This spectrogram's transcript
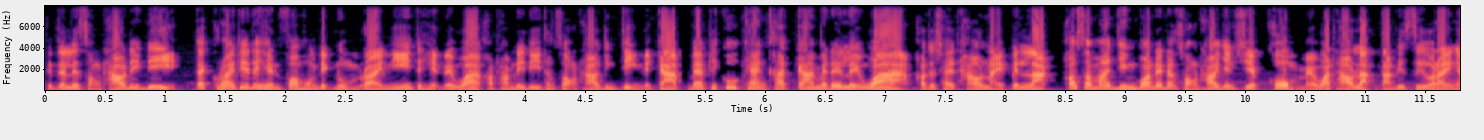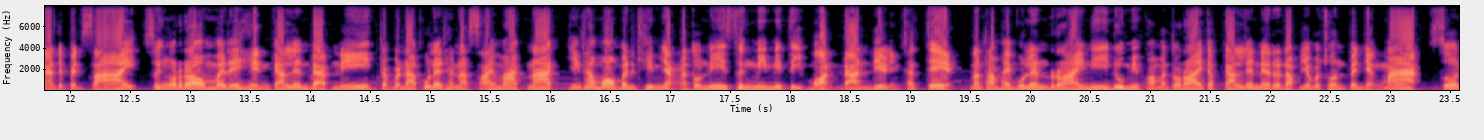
ก็จะเล่นสองเท้าได้ดี แต่ใครที่ได้เห็นฟอร์มของเด็กหนุ่มรายนี้จะเห็นได้ว่าเขาทำได้ดีทั้งสองเท้าจริงๆนะครับแบบที่คู่แข่งคาดการไม่ได้เลยว่า เขาจะใช้เท้าไหนเป็นหลัก เขาสามารถยิงบอลได้ทั้งสองเท้าอย่างเฉียบคมแม้ว่าเท้าหลักตามที่สื่อรายงานจะเป็นซ้าย ซึ่งเราไม่ได้เห็นการเล่นแบบนี้จากบรรดาผู้เล่นถนัดซ้ายมากนัก ยิ่งถ้ามองไปในทีมอย่างอันโตนี่ซึ่งมีมิติบอลด้านเดียวอย่างชัดเจนนั่นทำให้ผู้เล่นรายนี้ดูมีความอันตรายกับการเล่นในระดับเยาวชนเป็นอย่างมาก ส่วน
